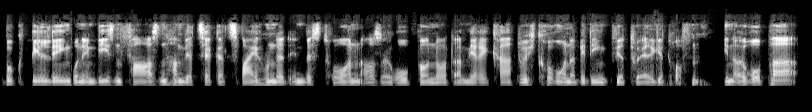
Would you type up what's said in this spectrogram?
Book Building. Und in diesen Phasen haben wir circa 200 Investoren aus Europa und Nordamerika durch Corona bedingt virtuell getroffen. In Europa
